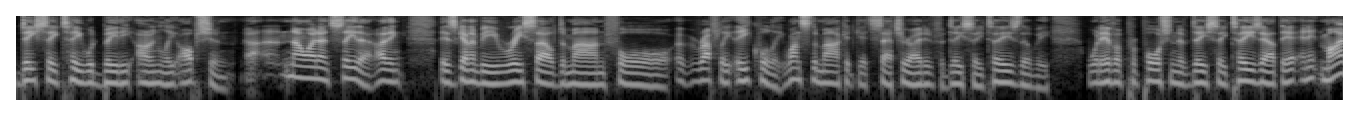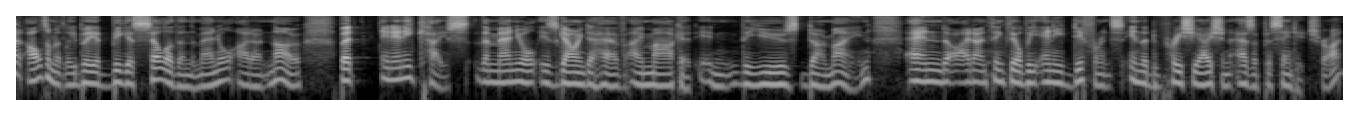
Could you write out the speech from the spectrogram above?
DCT would be the only option. Uh, no, I don't see that. I think there's going to be resale demand for uh, roughly equally. Once the market gets saturated for DCTs, there'll be whatever proportion of DCTs out there, and it might ultimately be a bigger seller than the manual. I don't know, but in any case, the manual is going to have a market in the used domain, and I don't think there'll be any difference in the depreciation as a percentage, right?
